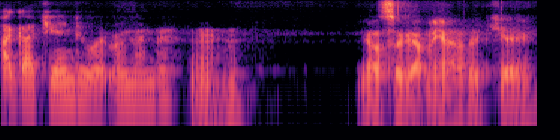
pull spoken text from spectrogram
I got you into it, remember? Mm-hmm. You also got me out of it, Kay.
